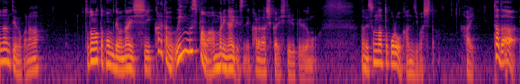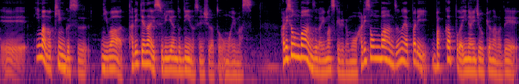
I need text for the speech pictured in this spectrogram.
んなんていうのかな。整ったフォームではないし彼多分ウイングスパンはあんまりないですね。体はしっかりしているけれども。なのでそんなところを感じました。はい、ただ、えー、今のキングスには足りてない 3&D の選手だと思います。ハリソン・バーンズがいますけれどもハリソン・バーンズのやっぱりバックアップがいない状況なので、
